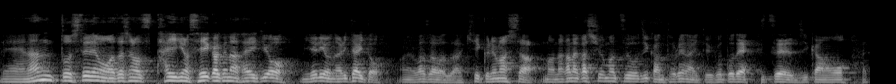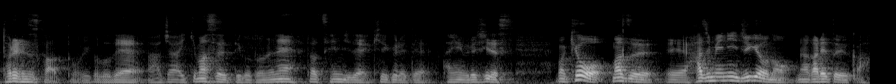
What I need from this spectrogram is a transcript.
えー、何としてでも私の体癖の正確な体癖を見れるようになりたいと、わざわざ来てくれました、まあ、なかなか週末お時間取れないということでいつ時間を取れるんですか？ということであじゃあ行きますっていうことでね2つ返事で来てくれて大変嬉しいです。まあ、今日まず、えー初めに授業の流れというか、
